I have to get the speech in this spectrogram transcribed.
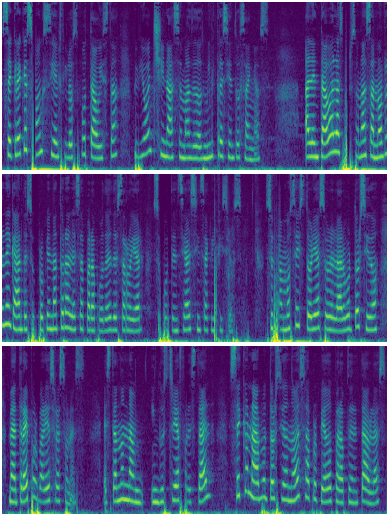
Se cree que Zhuangzi, el filósofo taoísta, vivió en China hace más de 2300 años. Alentaba a las personas a no renegar de su propia naturaleza para poder desarrollar su potencial sin sacrificios. Su famosa historia sobre el árbol torcido me atrae por varias razones. Estando en la industria forestal, sé que un árbol torcido no es apropiado para obtener tablas,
